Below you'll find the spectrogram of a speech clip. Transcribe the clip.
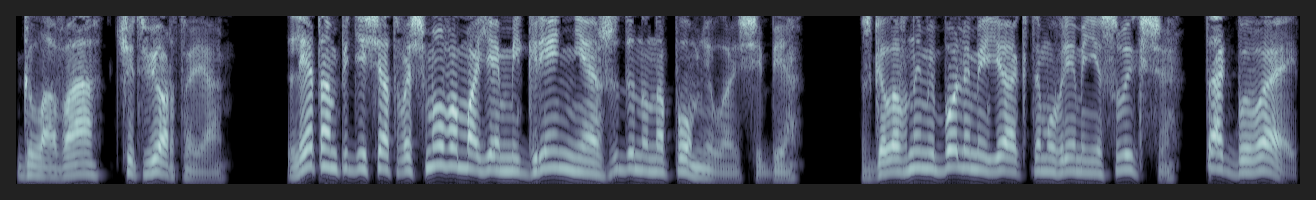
Глава четвертая. Летом 58-го моя мигрень неожиданно напомнила о себе. С головными болями я к тому времени свыкся. Так бывает.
